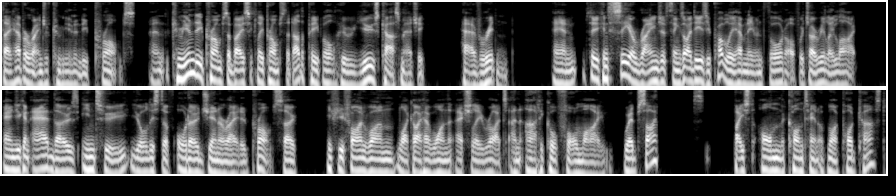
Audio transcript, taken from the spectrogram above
they have a range of community prompts and community prompts are basically prompts that other people who use Cast Magic have written. And so you can see a range of things, ideas you probably haven't even thought of, which I really like. And you can add those into your list of auto generated prompts. So if you find one, like I have one that actually writes an article for my website based on the content of my podcast,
